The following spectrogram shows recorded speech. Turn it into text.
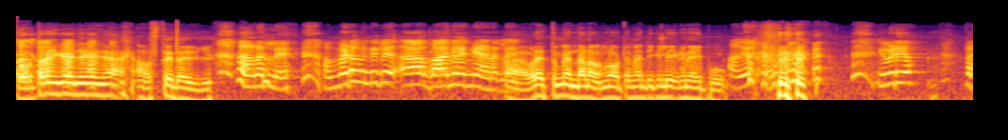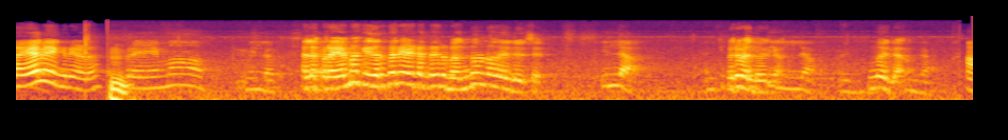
പുറത്തിറങ്ങി കഴിഞ്ഞു കഴിഞ്ഞാൽ അവസ്ഥ ഇതായിരിക്കും. ആണല്ലേ? അമ്മയുടെ മുന്നിൽ ആ ഭാനു തന്നെയാണല്ലേ? അവിടെ എത്തുമ്പോ എന്താണോ? നമ്മൾ ഓട്ടോമാറ്റിക്കലി ഇങ്ങനെ ആയി പോകും. ഇവിടെ ഇവിടെയോ? പ്രേമ എങ്ങനെയാണ്? പ്രേമ അല്ല പ്രേമ കീർത്തനയായിട്ട് എന്തെങ്കിലും ബന്ധമുണ്ടോ എന്ന് ചോദിച്ചേ. ഇല്ല. ഒരു ബന്ധമില്ല ഇല്ല ഒന്നുമില്ല. ആ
